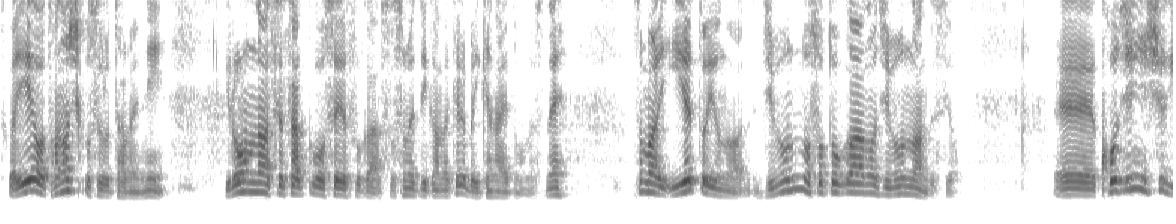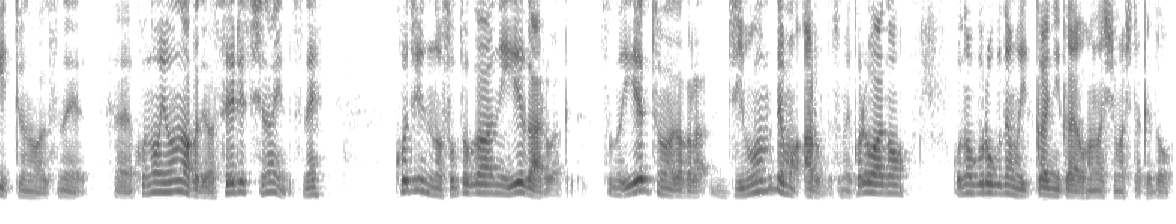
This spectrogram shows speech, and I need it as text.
それから家を楽しくするためにいろんな施策を政府が進めていかなければいけないと思いますね。つまり家というのは自分の外側の自分なんですよ。えー、個人主義っていうのはですね、えこの世の中では成立しないんですね。個人の外側に家があるわけです。その家っていうのはだから自分でもあるんですね。これはあのこのブログでも1回2回お話ししましたけど、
